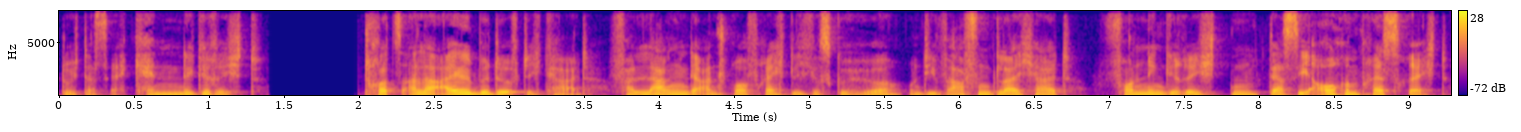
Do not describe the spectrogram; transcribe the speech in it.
durch das erkennende Gericht. Trotz aller Eilbedürftigkeit verlangen der Anspruch auf rechtliches Gehör und die Waffengleichheit von den Gerichten, dass sie auch im Pressrecht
